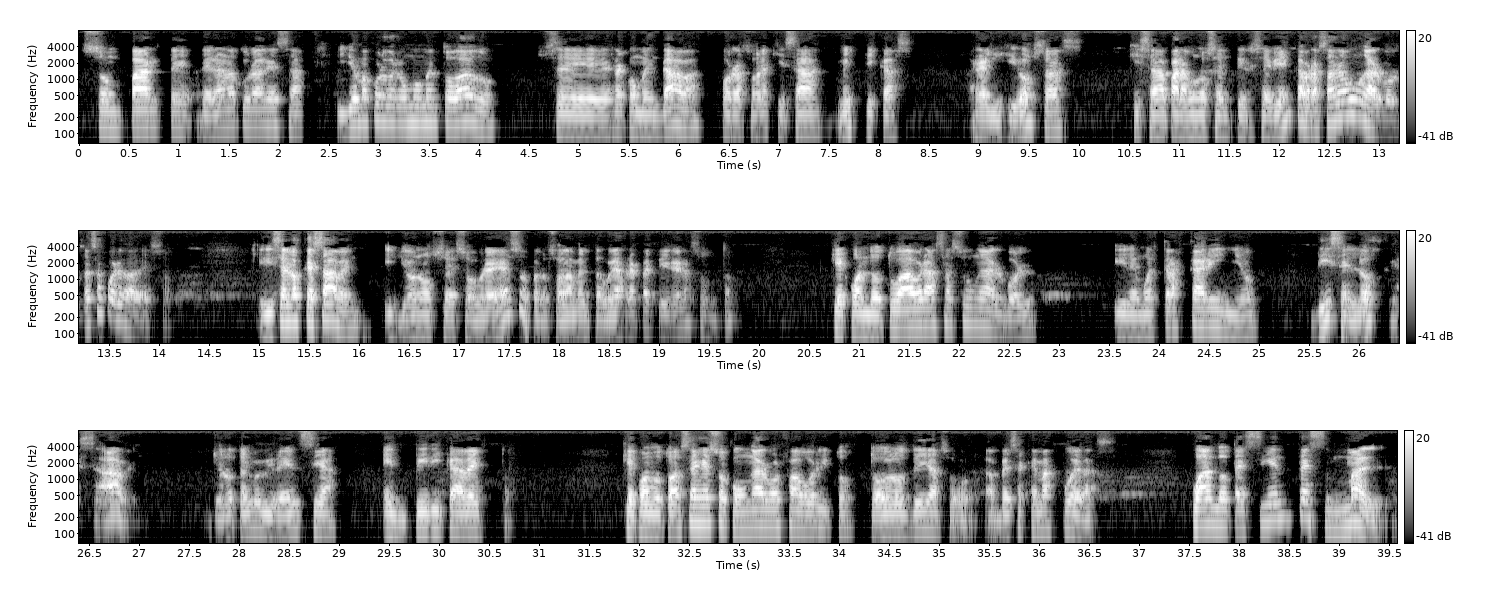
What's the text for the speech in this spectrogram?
son parte de la naturaleza. Y yo me acuerdo que en un momento dado se recomendaba, por razones quizás místicas, religiosas, quizá para uno sentirse bien, que abrazaran un árbol. ¿Usted se acuerda de eso? Y dicen los que saben, y yo no sé sobre eso, pero solamente voy a repetir el asunto, que cuando tú abrazas un árbol y le muestras cariño, dicen los que saben, yo no tengo evidencia empírica de esto, que cuando tú haces eso con un árbol favorito todos los días o las veces que más puedas, cuando te sientes mal,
